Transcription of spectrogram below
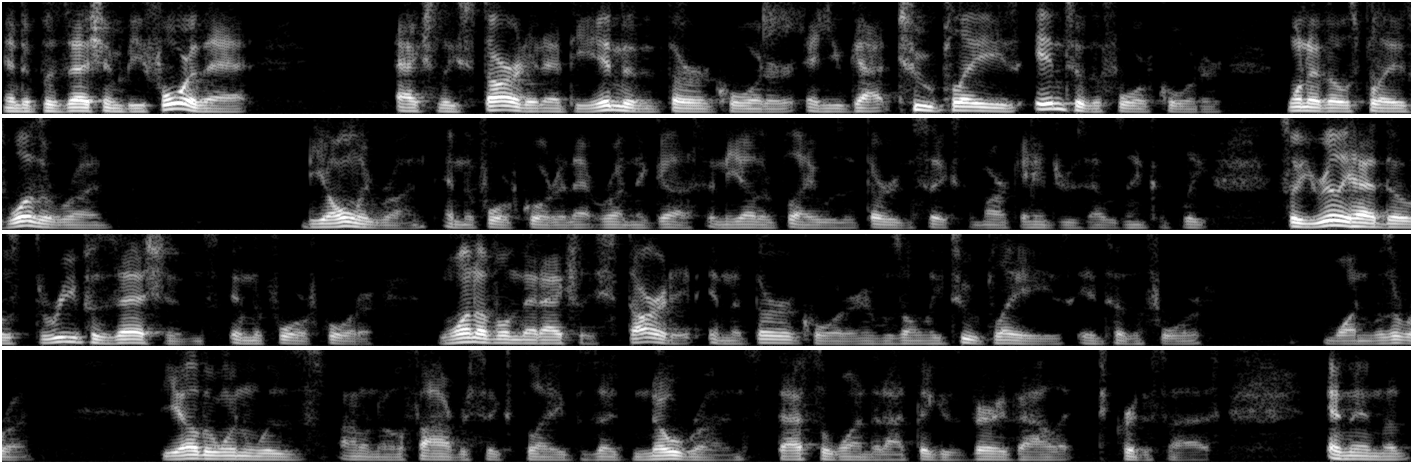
And the possession before that actually started at the end of the third quarter and you got two plays into the fourth quarter, one of those plays was a run, the only run in the fourth quarter, that run to Gus, and the other play was a third and six to Mark Andrews that was incomplete. So you really had those three possessions in the fourth quarter. One of them that actually started in the third quarter and was only two plays into the fourth. One was a run. The other one was, I don't know, five or six play possession, no runs. That's the one that I think is very valid to criticize. And then the,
